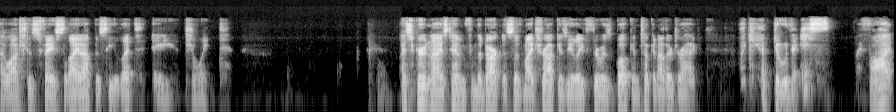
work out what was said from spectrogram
I watched his face light up as he lit a joint. I scrutinized him from the darkness of my truck as he leafed through his book and took another drag. I can't do this, I thought.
